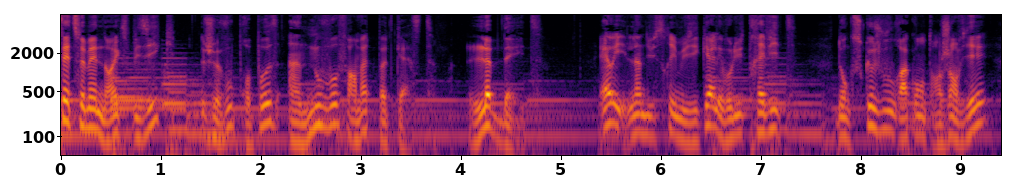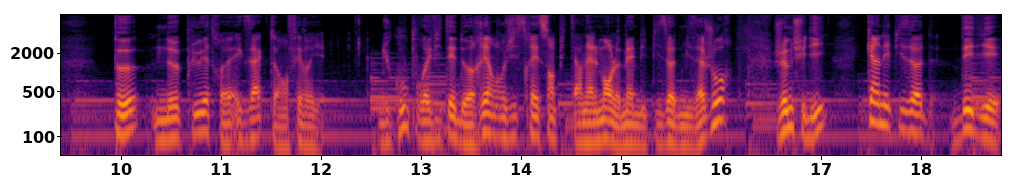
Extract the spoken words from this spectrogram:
Cette semaine dans Explicit, je vous propose un nouveau format de podcast, l'update. Eh oui, l'industrie musicale évolue très vite, donc ce que je vous raconte en janvier peut ne plus être exact en février. Du coup, pour éviter de réenregistrer sempiternellement le même épisode mis à jour, je me suis dit qu'un épisode dédié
